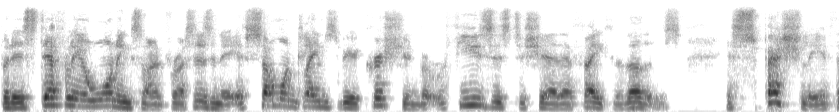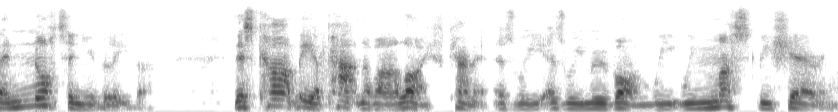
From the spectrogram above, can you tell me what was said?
But it's definitely a warning sign for us, isn't it? If someone claims to be a Christian but refuses to share their faith with others, especially if they're not a new believer, this can't be a pattern of our life, can it? As we as we move on, we we must be sharing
